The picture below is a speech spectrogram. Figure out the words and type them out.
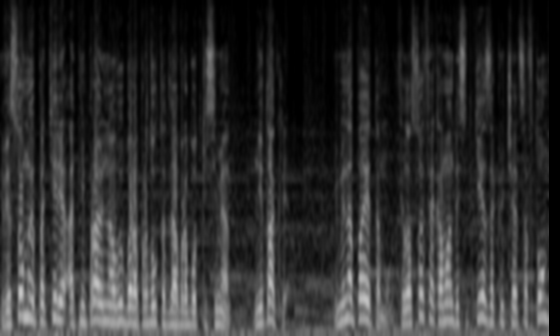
Весомые потери от неправильного выбора продукта для обработки семян. Не так ли? Именно поэтому философия команды Ситке заключается в том,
